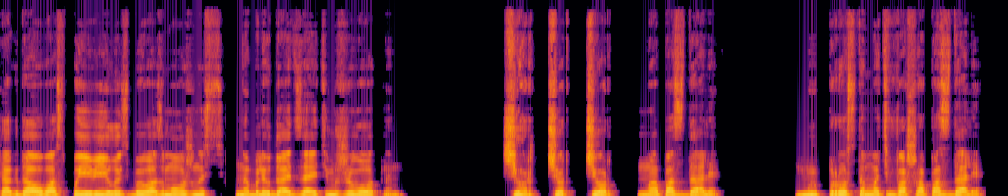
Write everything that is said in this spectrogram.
Тогда у вас появилась бы возможность наблюдать за этим животным. Черт, черт, черт, мы опоздали. Мы просто, мать вашу, опоздали.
